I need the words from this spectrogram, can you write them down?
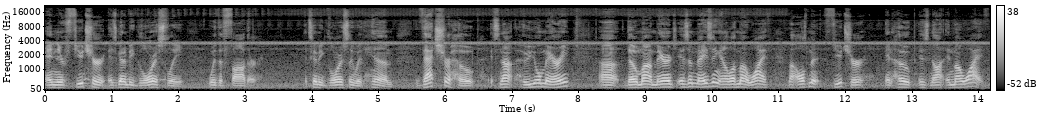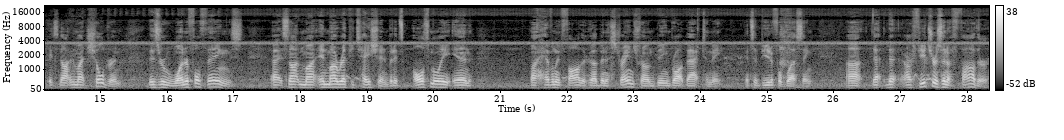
and your future is going to be gloriously with the Father. It's going to be gloriously with Him that's your hope. It's not who you'll marry. Uh, though my marriage is amazing and I love my wife, my ultimate future and hope is not in my wife. It's not in my children. These are wonderful things. Uh, it's not in my in my reputation, but it's ultimately in my heavenly Father, who I've been estranged from, being brought back to me. It's a beautiful blessing. uh, that, that our future is in a father,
